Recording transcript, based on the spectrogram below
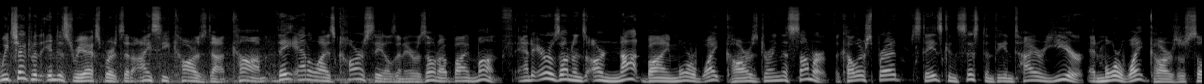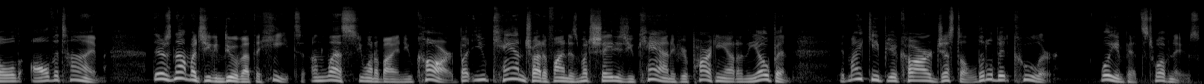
We checked with industry experts at iSeeCars.com. They analyze car sales in Arizona by month, and Arizonans are not buying more white cars during the summer. The color spread stays consistent the entire year, and more white cars are sold all the time. There's not much you can do about the heat, unless you want to buy a new car, but you can try to find as much shade as you can if you're parking out in the open. It might keep your car just a little bit cooler. William Pitts, 12 News.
